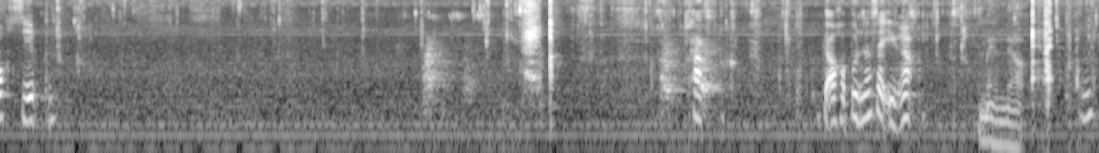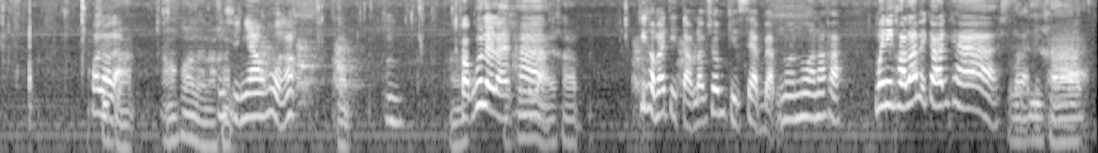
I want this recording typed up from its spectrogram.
หกสิบครับเดี๋ยวเอาข้าวปุ้นจะใส่อีกอะแม่นแล้วเพราะอะไรล่ะสุดยอดเอาพอแล้วนะคมันรับ สีเงาหัวเนาะครับอืมเาขอบคุณหลายๆขอบคุณค่ะหลายๆครับ ที่เขามาติดตามรับชมกิจแสบแบบนัว ๆ นะคะ มื่อนี้ขอลาไปก่อนค่ะ สวัสดีครับ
